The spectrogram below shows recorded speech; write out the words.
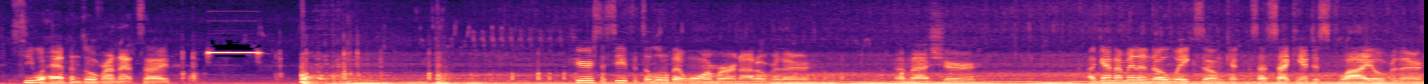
See what happens over on that side. Curious to see if it's a little bit warmer or not over there. I'm not sure. Again, I'm in a no wake zone, so I can't just fly over there.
